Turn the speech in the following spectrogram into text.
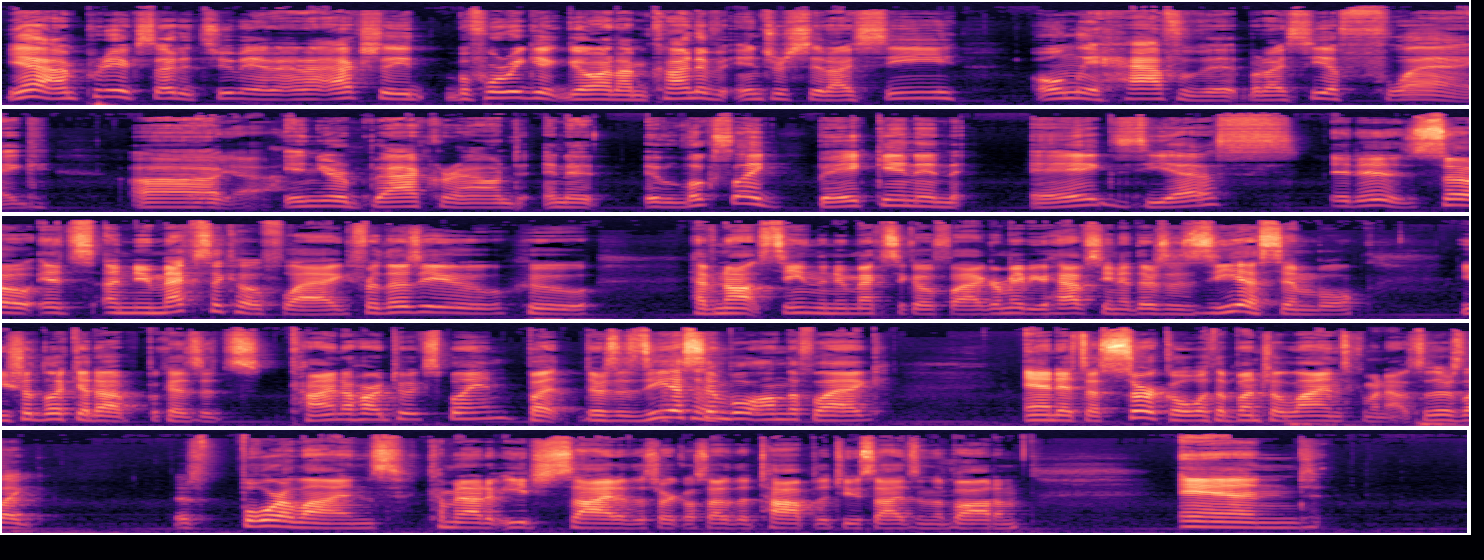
Yeah, I'm pretty excited too, man. And I actually, before we get going, I'm kind of interested. I see only half of it, but I see a flag uh, Oh, yeah. in your background, and it it looks like bacon and eggs. Yes. It is. So it's a New Mexico flag. For those of you who have not seen the New Mexico flag, or maybe you have seen it, there's a Zia symbol. You should look it up because it's kind of hard to explain. But there's a Zia symbol on the flag, and it's a circle with a bunch of lines coming out. So there's like there's four lines coming out of each side of the circle, so out of the top, the two sides, and the bottom. And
